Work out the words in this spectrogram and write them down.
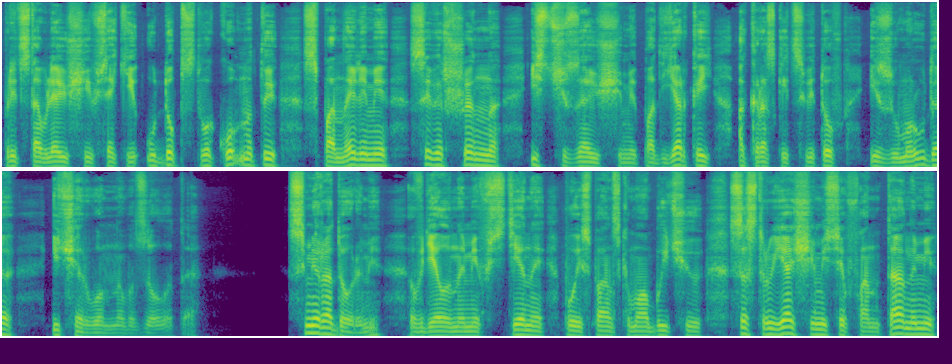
представляющие всякие удобства комнаты с панелями, совершенно исчезающими под яркой окраской цветов изумруда и червонного золота с мирадорами, вделанными в стены по испанскому обычаю, со струящимися фонтанами,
